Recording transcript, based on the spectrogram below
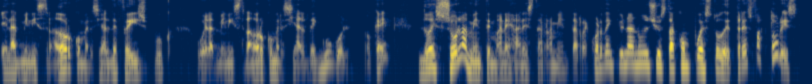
el administrador comercial de Facebook o el administrador comercial de Google. No es solamente manejar esta herramienta. Recuerden que un anuncio está compuesto de tres factores.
